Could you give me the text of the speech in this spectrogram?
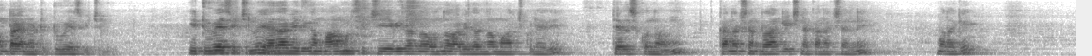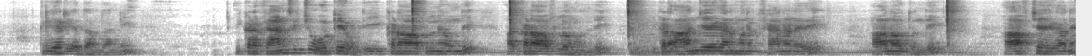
ఉంటాయన్నట్టు టూ వే స్విచ్లు ఈ టూ వే స్విచ్లు యథావిధిగా మామూలు స్విచ్ ఏ విధంగా ఉందో ఆ విధంగా మార్చుకునేది తెలుసుకుందాము. కనెక్షన్ రాంగ్ ఇచ్చిన కనెక్షన్ని మనకి క్లియర్ చేద్దాం దాన్ని. ఇక్కడ ఫ్యాన్ స్విచ్ ఓకే ఉంది. ఇక్కడ ఆఫ్లోనే ఉంది. అక్కడ ఆఫ్లోనే ఉంది. ఇక్కడ ఆన్ చేయగానే మనకు ఫ్యాన్ అనేది ఆన్ అవుతుంది. ఆఫ్ చేయగానే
